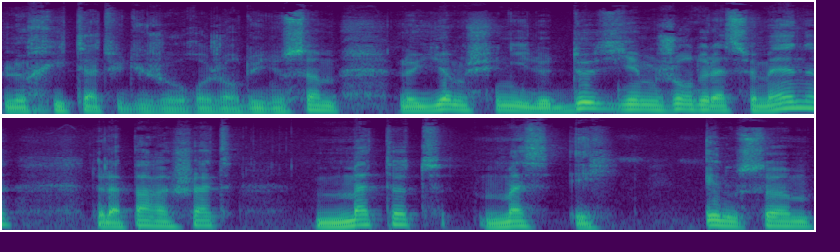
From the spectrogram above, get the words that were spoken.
le chitat du jour. Aujourd'hui, nous sommes le Yom Sheni, le deuxième jour de la semaine de la parashat Matot Mas'e. Et nous sommes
